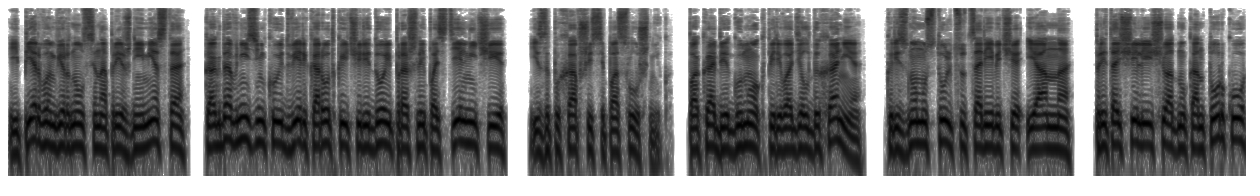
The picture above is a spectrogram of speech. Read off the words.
и первым вернулся на прежнее место, когда в низенькую дверь короткой чередой прошли постельничьи и запыхавшийся послушник. Пока бегунок переводил дыхание, к резному стульцу царевича и Анна притащили еще одну конторку,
